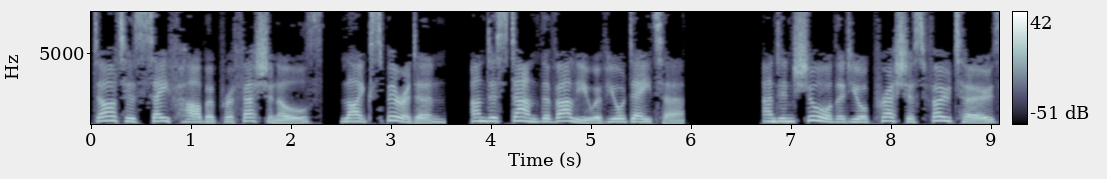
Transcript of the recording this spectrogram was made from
Data's safe harbor professionals, like Spiridon, understand the value of your data and ensure that your precious photos,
